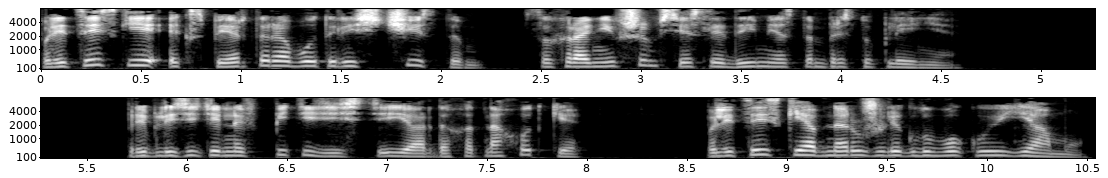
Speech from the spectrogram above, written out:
Полицейские эксперты работали с чистым, сохранившим все следы местом преступления. Приблизительно в 50 ярдах от находки полицейские обнаружили глубокую яму,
